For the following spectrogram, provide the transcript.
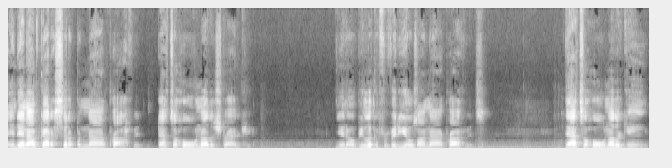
And then I've got to set up a nonprofit. That's a whole nother strategy. You know, be looking for videos on nonprofits. That's a whole nother game.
